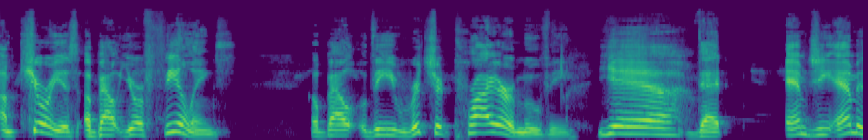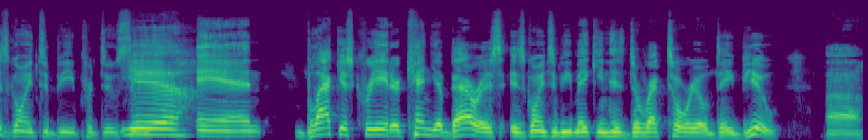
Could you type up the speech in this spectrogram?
I'm curious about your feelings about the Richard Pryor movie Yeah. that MGM is going to be producing Yeah. and Blackish creator Kenya Barris is going to be making his directorial debut uh,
